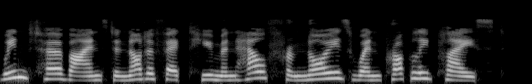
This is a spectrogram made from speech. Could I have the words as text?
Wind turbines do not affect human health from noise when properly placed.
